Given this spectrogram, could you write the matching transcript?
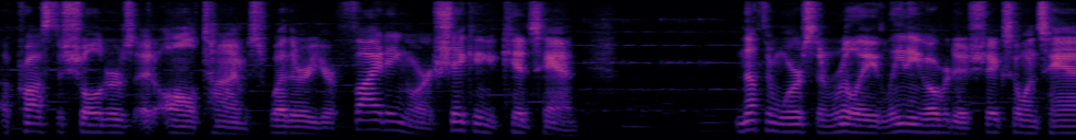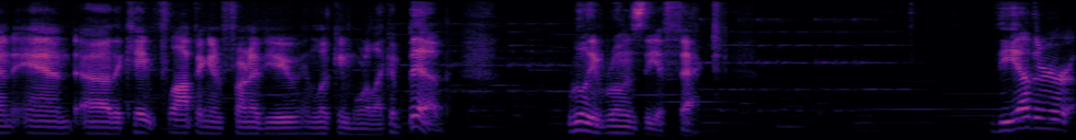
across the shoulders at all times, whether you're fighting or shaking a kid's hand. Nothing worse than really leaning over to shake someone's hand and uh, the cape flopping in front of you and looking more like a bib. Really ruins the effect. The other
